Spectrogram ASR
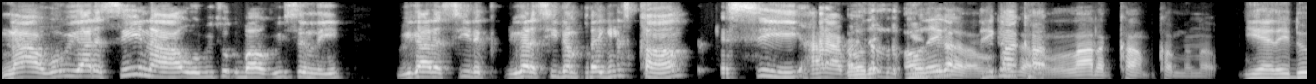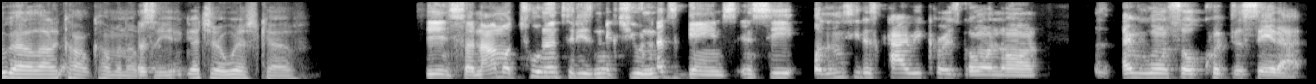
Now, what we got to see now, what we talked about recently, we got to see the we got to see them play against Comp and see how that. Oh, they- record oh, looking. they got- a, they got a lot of comp coming up. Yeah, they do got a lot of comp coming up. So you get your wish, Kev. See, so now I'm gonna tune into these next few Nets games and see. Oh, let me see this Kyrie curse going on. Everyone's so quick to say that.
